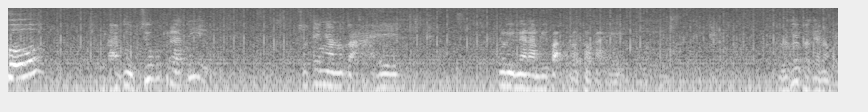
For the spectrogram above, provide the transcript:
Oh, Nah, tujuh berarti syuting anu kae. Kuliner ambi Pak Broto kae. Kuwi bagian apa?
